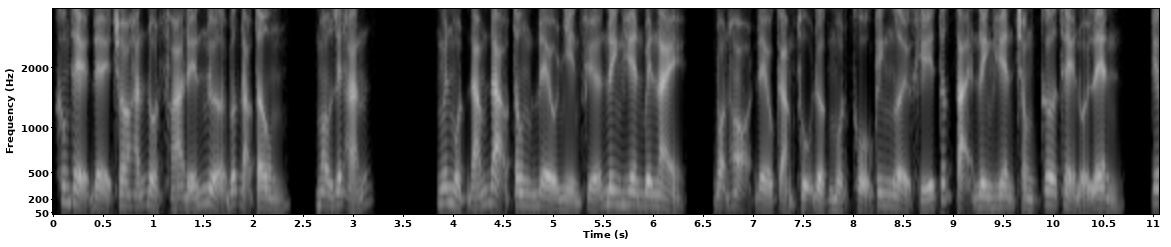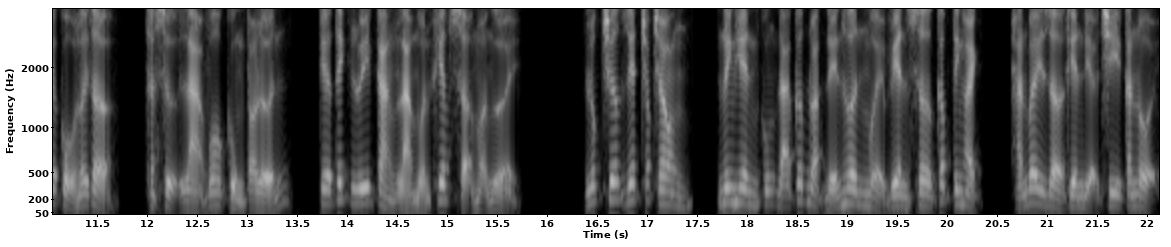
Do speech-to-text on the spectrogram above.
Không thể để cho hắn đột phá đến nửa bước đạo tông, mau giết hắn. Nguyên một đám đạo tông đều nhìn phía Ninh Hiên bên này, bọn họ đều cảm thụ được một cổ kinh người khí tức tại Ninh Hiên trong cơ thể nổi lên, kia cổ hơi thở, thật sự là vô cùng to lớn, kia tích lũy càng là muốn khiếp sợ mọi người. Lúc trước giết chóc trong, Ninh Hiên cũng đã cướp đoạt đến hơn 10 viên sơ cấp tinh hạch, hắn bây giờ thiên địa chi căn nội,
